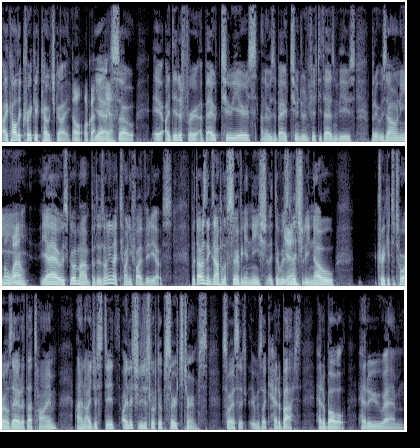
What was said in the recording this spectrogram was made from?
I called it Cricket Coach Guy. oh, okay. Yeah, Yeah. so uh, I did it for about two years, and it was about two hundred and fifty thousand views. But it was only Oh, wow. yeah, it was good, man. But there was only like twenty five videos. But that was an example of serving a niche. Like there was Yeah. literally no cricket tutorials out at that time, and I just did. I literally just looked up search terms. So I said it was like how to bat, how to bowl, how to um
